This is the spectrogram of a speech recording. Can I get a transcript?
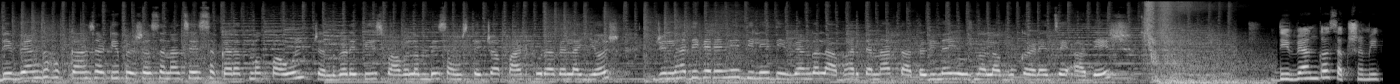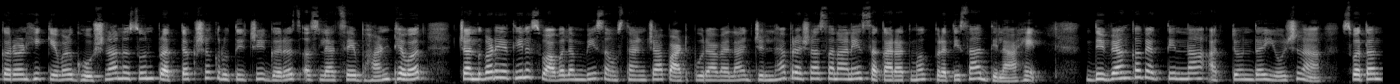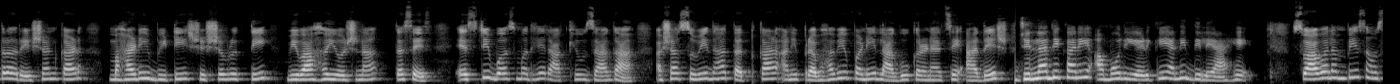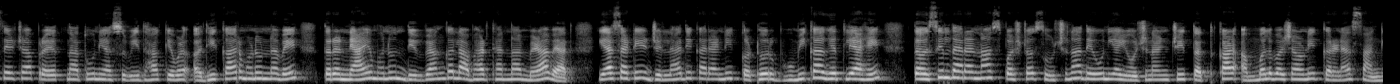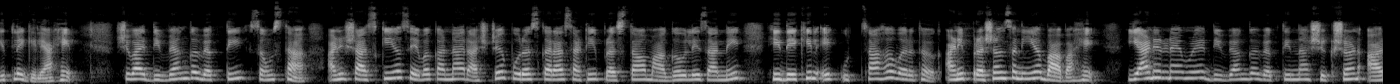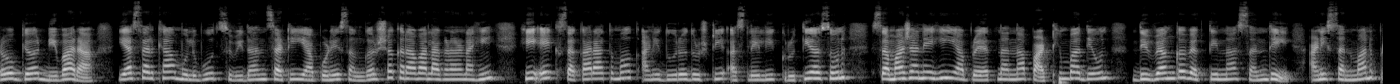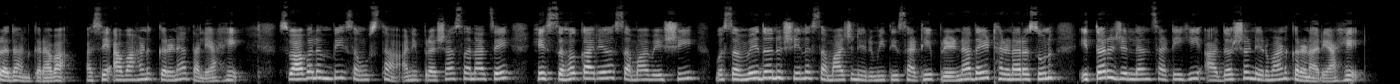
दिव्यांग हक्कांसाठी प्रशासनाचे सकारात्मक पाऊल. चंदगड येथील स्वावलंबी संस्थेच्या पाठपुराव्याला यश. जिल्हाधिकाऱ्यांनी दिले दिव्यांग लाभार्थ्यांना तातडीने योजना लागू करण्याचे आदेश. दिव्यांग सक्षमीकरण ही केवळ घोषणा नसून प्रत्यक्ष कृतीची गरज असल्याचे भान ठेवत चंदगड येथील स्वावलंबी संस्थांच्या पाठपुराव्याला जिल्हा प्रशासनाने सकारात्मक प्रतिसाद दिला आहे. दिव्यांग व्यक्तींना अत्योंद योजना स्वतंत्र रेशन कार्ड महाडी बीटी शिष्यवृत्ती विवाह योजना तसेच एसटी बसमध्ये राखीव जागा अशा सुविधा तत्काळ आणि प्रभावीपणे लागू करण्याचे आदेश जिल्हाधिकारी अमोल येडके यांनी दिले आहे. स्वावलंबी संस्थेच्या प्रयत्नातून या सुविधा केवळ अधिकार म्हणून नव्हे तर न्याय म्हणून दिव्यांग लाभार्थ्यांना मिळाव्यात. यासाठी जिल्हाधिकाऱ्यांनी कठोर भूमिका घेतली आहे. तहसीलदारांना स्पष्ट सूचना देऊन या योजनांची तत्काळ अंमलबजावणी करण्यास सांगितले गेले आहे. शिवाय दिव्यांग व्यक्ती संस्था आणि शासकीय सेवकांना राष्ट्रीय पुरस्कारासाठी प्रस्ताव मागवले जाणे ही देखील एक उत्साहवर्धक आणि प्रशंसनीय बाब आहे. या निर्णयामुळे दिव्यांग व्यक्तींना शिक्षण आरोग्य निवारा यासारख्या मूलभूत सुविधांसाठी यापुढे संघर्ष करावा लागणार नाही ही एक सकारात्मक आणि दूरदृष्टी असलेली कृती असून समाजानेही या प्रयत्नांना पाठिंबा देऊन दिव्यांग व्यक्तींना संधी आणि सन्मान प्रदान करावा असे आवाहन करण्यात आले आहे. स्वावलंबी संस्था आणि प्रशासनाचे हे सहकार्य समावेशी व संवेदनशील समाज निर्मितीसाठी प्रेरणादायी ठरणार असून इतर जिल्ह्यांसाठीही आदर्श निर्माण करणारे आहे.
